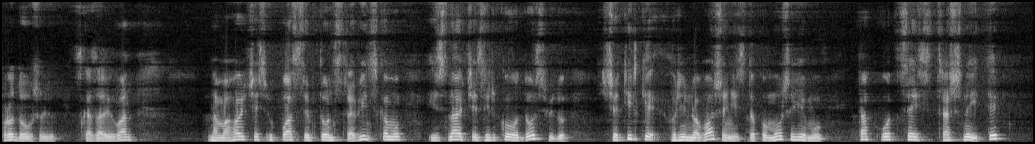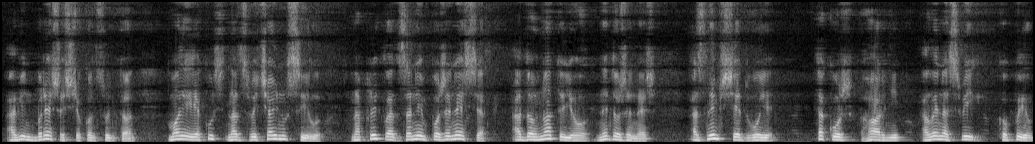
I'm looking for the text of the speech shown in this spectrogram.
Продовжую, сказав Іван, намагаючись упасти в тон Стравінському і знаючи з гіркого досвіду, що тільки врівноваженість допоможе йому. Так от цей страшний тип, а він бреше, що консультант, має якусь надзвичайну силу. Наприклад, за ним поженешся, а догнати його не доженеш, а з ним ще двоє, також гарні, але на свій копил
